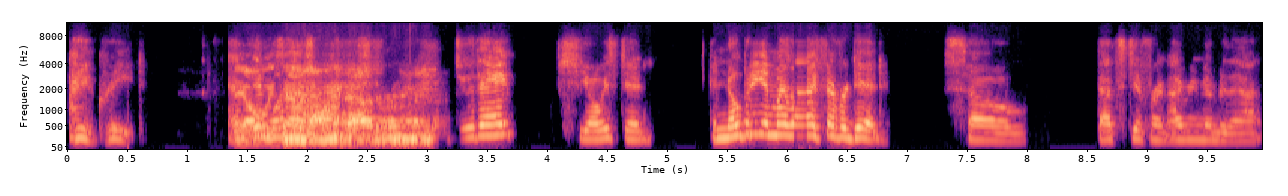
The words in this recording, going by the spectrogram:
I agreed. And They always ask permission. do they? She always did. And nobody in my life ever did. So that's different. I remember that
